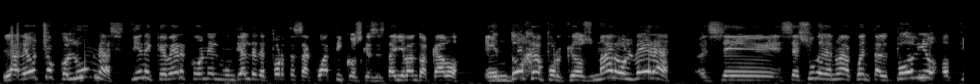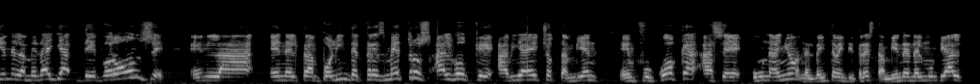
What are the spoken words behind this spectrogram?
la de ocho columnas tiene que ver con el Mundial de Deportes Acuáticos que se está llevando a cabo en Doha porque Osmar Olvera eh, se, se sube de nueva cuenta al podio, obtiene la medalla de bronce en, la, en el trampolín de tres metros, algo que había hecho también en Fukuoka hace un año, en el 2023, también en el Mundial,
